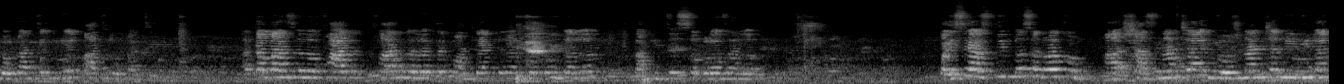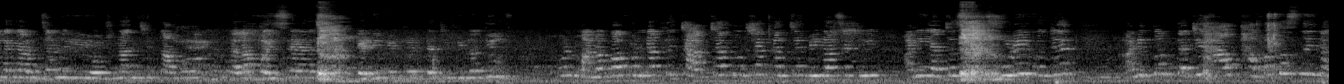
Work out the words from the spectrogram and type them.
लोकांचे दिले पाच लोकांचे आता माझं झालं फार फार झालं तर कॉन्ट्रॅक्टरांचं झालं बाकीचं सगळं झालं. पैसे असतील तर सगळं करू. शासनाच्या योजनांच्या निधीला काही अडचण नाही. योजनांची कामं त्याला पैसे डेडिकेटेड त्याची बिलं देऊ. पण मनपा पुण्यातले चार चार वर्ष त्यांच्या बिलासाठी आणि याच्यासाठी कुणी म्हणजे आणि तो त्याची हाव थांबतच नाही ना.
